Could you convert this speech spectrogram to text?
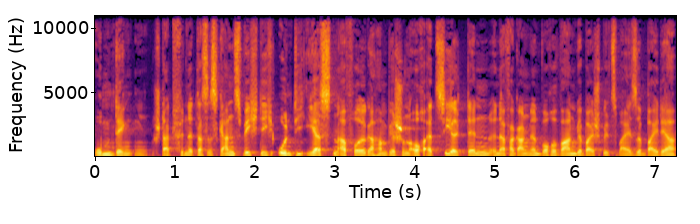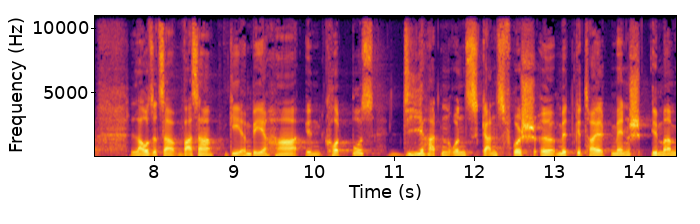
Umdenken stattfindet. Das ist ganz wichtig und die ersten Erfolge haben wir schon auch erzielt. Denn in der vergangenen Woche waren wir beispielsweise bei der Lausitzer Wasser GmbH in Cottbus. Die hatten uns ganz frisch mitgeteilt, Mensch, immer mehr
